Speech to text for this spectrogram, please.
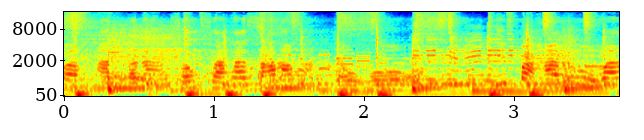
ปันอันกระสงสารสามันเจ้าของที่ป่ารู้ว่า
